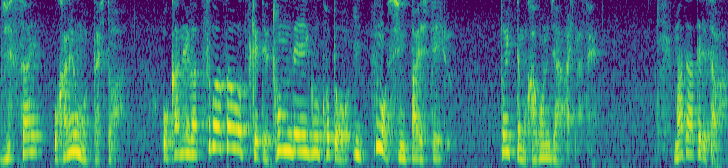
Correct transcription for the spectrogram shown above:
実際お金を持った人はお金が翼をつけて飛んでいくことをいつも心配している。と言っても過言じゃありません。マザー・テレサは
